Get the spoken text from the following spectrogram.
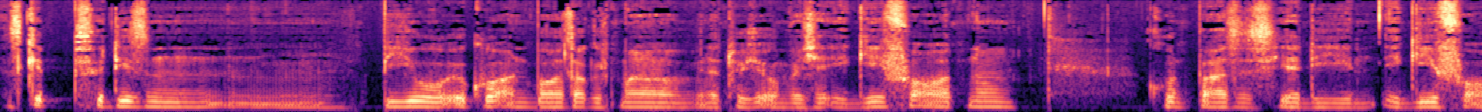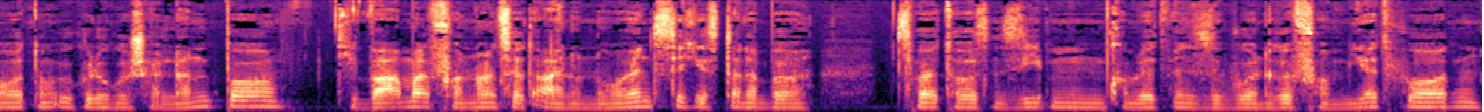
Es gibt für diesen Bio-Öko-Anbau, sage ich mal, natürlich irgendwelche EG-Verordnungen. Grundbasis hier die EG-Verordnung ökologischer Landbau. Die war mal von 1991, ist dann aber 2007 komplett, wenn Sie so wollen, reformiert worden.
